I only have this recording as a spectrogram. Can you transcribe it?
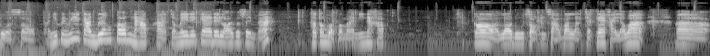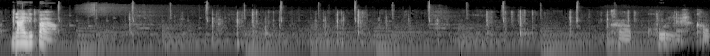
ตรวจสอบ อันนี้เป็นวิธีการเบื้องต้นนะครับ อาจจะไม่ได้แก้ได้ร้อยเปอร์เซ็นต์นะ ก็ต้องบอกประมาณนี้นะครับ ก็รอดู 2-3 วันหลังจากแก้ไขแล้วว่าาได้หรือเปล่าขอบคุณนะขอบ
